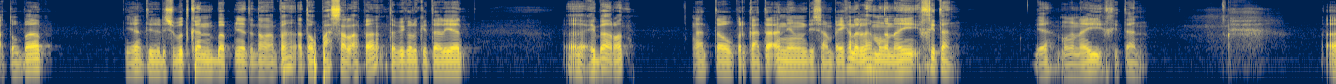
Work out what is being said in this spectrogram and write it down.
atau bab ya tidak disebutkan babnya tentang apa atau pasal apa tapi kalau kita lihat e, ibarat atau perkataan yang disampaikan adalah mengenai khitan. Ya mengenai khitan. E,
